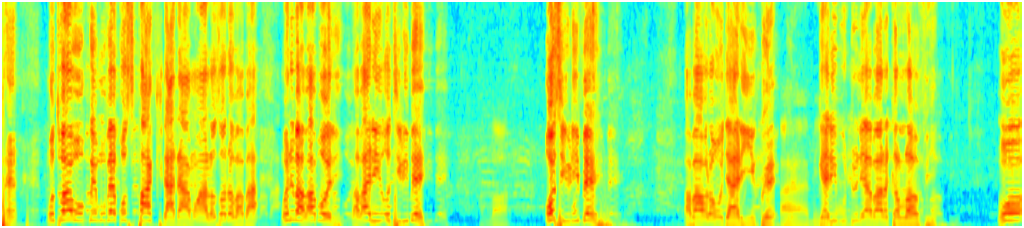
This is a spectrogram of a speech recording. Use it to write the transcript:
tán mo tún wá wò ó pé mo fẹ́ kó spark dáadáa mo wá lọ sọ́dọ̀ bàbá. Mo ní bàbá bò ní bàbá ní ó ti rí bẹ́ẹ̀. Ó sì rí bẹ́ẹ̀. Bàbá ọlọ́run jà rí yín pé. Gẹ̀ríbù dúnìá barakallahu fi. Wọn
